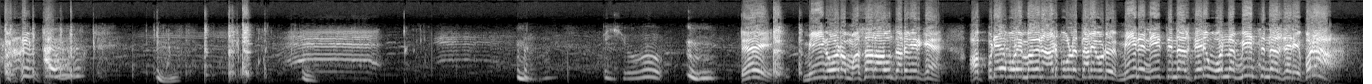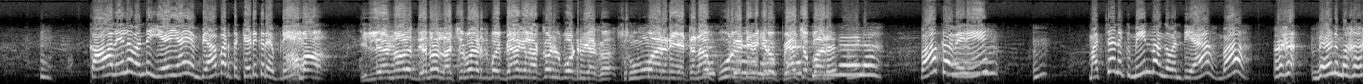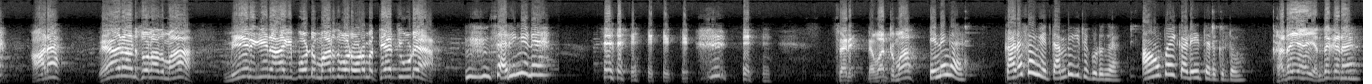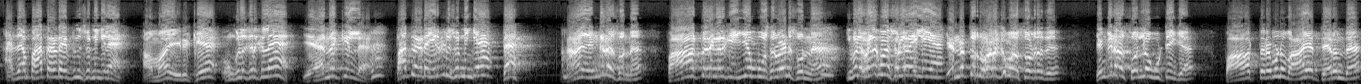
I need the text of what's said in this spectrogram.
ஐயோ. டேய் மீனோட மசாலாவும் தடவி இருக்கேன் அப்படியே போய் மகன் அடுப்புக்குள்ள தலை விடு. மீனை நீ தின்னாலும் சரி ஒன்ன மீன் தின்னாலும் சரி. போடா. காலையில வந்து ஏன் ஏன் என் வியாபாரத்தை கெடுக்கிற எப்படி ஆமா இல்லன்னாலும் தினம் லட்ச ரூபாய் எடுத்து போய் பேங்க்ல அக்கௌண்ட் போட்டுருவியாக்கோ சும்மா ரெடி எட்டனா கூறு கட்டி வைக்கிற பேச்ச பாரு. வா காவேரி. மச்சானுக்கு மீன் வாங்க வந்தியா? வா. வேணுமா? அட வேணான்னு சொல்லாதம்மா. மீன் கீன் ஆக்கி போட்டு மருந்து போட உடம்ப தேத்தி விடு. சரிங்கண்ணே. சரி நான் வரட்டுமா என்னங்க? கடைசவிய தம்பிக்கிட்ட கொடுங்க. அவன் போய் கடையை திறக்கட்டும். கடையா? எந்த கடை? அதான் பாத்திர கடை இருக்குன்னு சொன்னீங்களே. ஆமா இருக்கே. உங்களுக்கு இருக்குல்ல? எனக்கு இல்ல பாத்திர கடை இருக்குன்னு சொன்னீங்க? நான் எங்கடா சொன்னேன்? பாத்திரங்களுக்கு ஈயம் பூசுறவேன்னு சொன்னேன். இவ்வளவு விளக்கமா சொல்லவே இல்லையே. என்னத்தோட வழக்கமா சொல்றது? எங்கடா சொல்ல விட்டீங்க? பாத்திரம்னு வாய திறந்தேன்.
